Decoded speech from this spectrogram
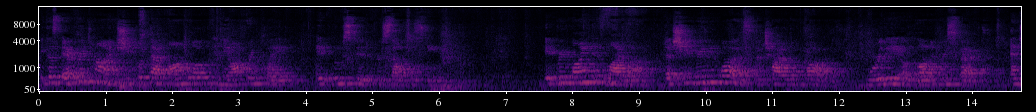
Because every time she put that envelope in the offering plate, it boosted her self-esteem. It reminded Lila that she really was a child of God, worthy of love and respect, and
